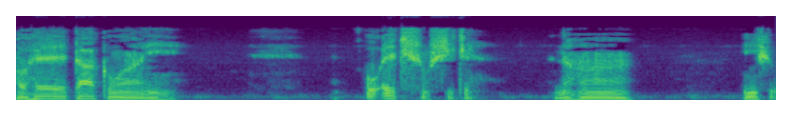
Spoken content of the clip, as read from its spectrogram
Ho oh, he takwa i o etshushiche. Na ha ishu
